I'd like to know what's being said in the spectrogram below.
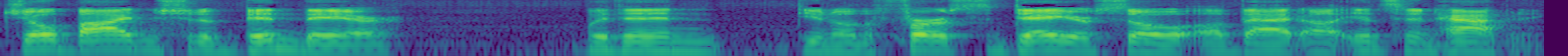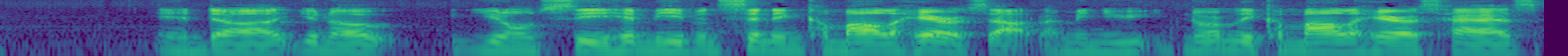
Joe Biden should have been there within you know the first day or so of that uh, incident happening, and uh, you know you don't see him even sending Kamala Harris out. I mean, you normally Kamala Harris has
